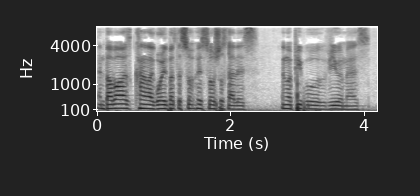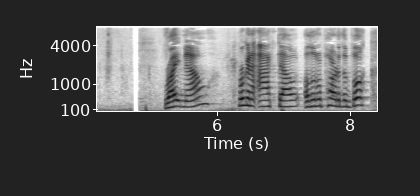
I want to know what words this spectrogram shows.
and Baba is kind of like worried about the so- his social status and what people view him as. Right now, we're going to act out a little part of the book.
